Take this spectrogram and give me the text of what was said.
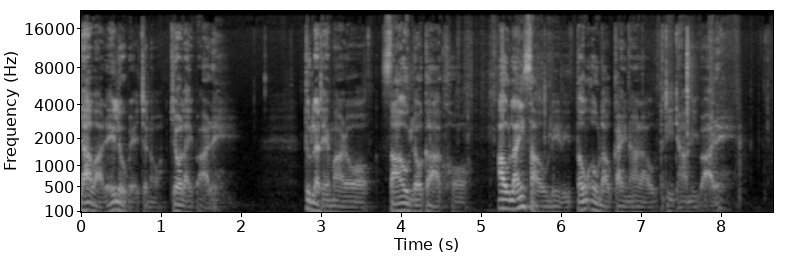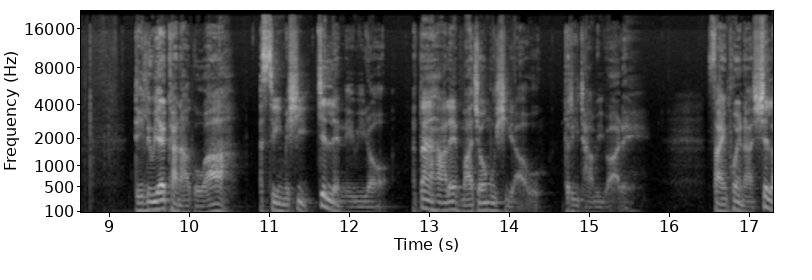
ရပါတယ်လို့ပဲကျွန်တော်ပြောလိုက်ပါတယ်သူ့လက်ထဲမှာတော့စာအုပ်လောကခေါ်အောက်လိုင်းစာအုပ်လေးတွေ၃အုပ်လောက်ကင်ထားတာကိုသတိထားမိပါတယ် ဒီလူရဲ့ခန္ဓာကိုယ်ဟာအစီမရှိကြစ်လက်နေပြီးတော့အတန်ဟာလည်းမာကြောမှုရှိတာကိုသတိထားမိပါတယ်ဆိုင်ဖွင့်တာ၈လ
